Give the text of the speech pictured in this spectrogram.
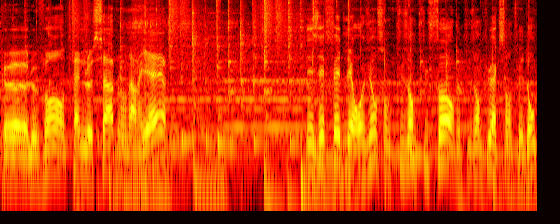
que le vent entraîne le sable en arrière. Les effets de l'érosion sont de plus en plus forts, de plus en plus accentués. Donc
